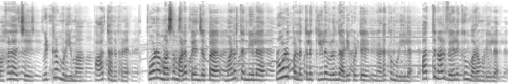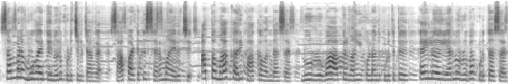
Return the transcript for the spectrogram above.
மகளாச்சு விட்டுற முடியுமா? பார்த்து அனுப்பினேன். போன மாசம் மழை பெஞ்சப்ப மழை தண்ணியில ரோடு பள்ளத்துல கீழே விழுந்து அடிபட்டு நடக்க முடியல. பத்து நாள் வேலைக்கும் வர முடியல. சம்பளம் மூவாயிரத்தி ஐநூறு புடிச்சுக்கிட்டாங்க. சாப்பாட்டுக்கு சிரமம் ஆயிருச்சு அப்ப மகக்காரி பார்க்க வந்தா சார் நூறு ரூபாய் ஆப்பிள் வாங்கி கொண்டாந்து கொடுத்துட்டு கையில இருநூறு ரூபாய் கொடுத்தா சார்.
